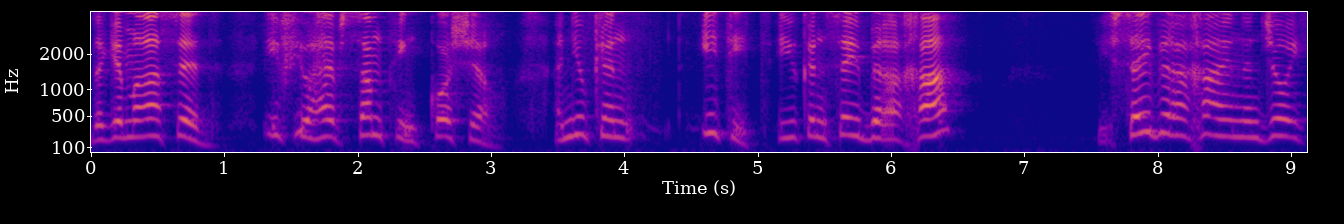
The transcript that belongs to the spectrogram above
The Gemara said, if you have something kosher and you can eat it, you can say beracha, you say beracha and enjoy.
